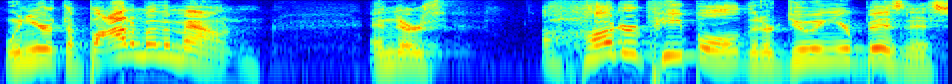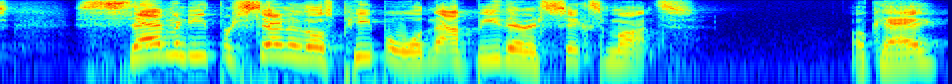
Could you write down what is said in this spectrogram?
when you're at the bottom of the mountain. And there's 100 people that are doing your business. 70% of those people will not be there in six months. Okay?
